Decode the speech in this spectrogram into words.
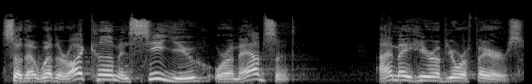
so that whether I come and see you or am absent, I may hear of your affairs,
